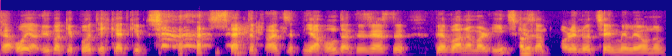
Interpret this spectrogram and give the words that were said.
ja, oh ja, Übergeburtigkeit gibt es seit dem 19. Jahrhundert. Das heißt, wir waren einmal insgesamt alle nur 10 Millionen.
